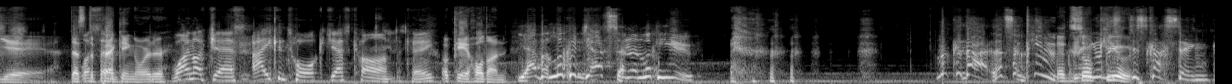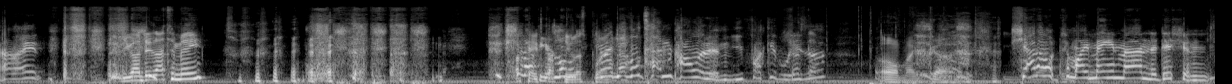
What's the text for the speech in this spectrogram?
Yeah, that's the pecking order. Why not Jess? I can talk, Jess can't, okay? Okay, hold on. Yeah, but look at Jess and then look at you. Look at that. That's so cute. That's so you're cute. Just disgusting. All right. You gonna do that to me? Shut Okay, up. You're, fuck you, level, let's play. you're a level 10 paladin. You fucking loser. oh my god. Shout out to my main man Naddition.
